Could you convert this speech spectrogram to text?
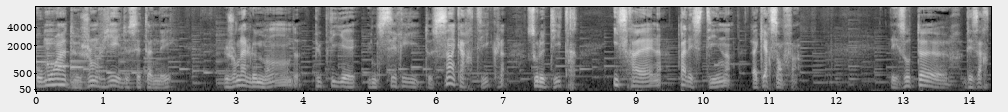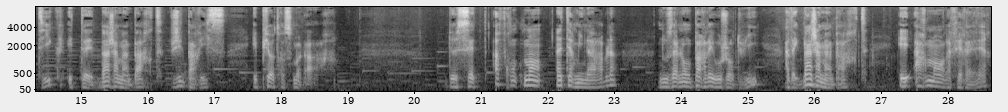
Au mois de janvier de cette année, le journal Le Monde publiait une série de cinq articles sous le titre Israël, Palestine, la guerre sans fin. Les auteurs des articles étaient Benjamin Barthes, Gilles Paris et Piotr Smolar. De cet affrontement interminable, nous allons parler aujourd'hui avec Benjamin Barthes et Armand Laferrère,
